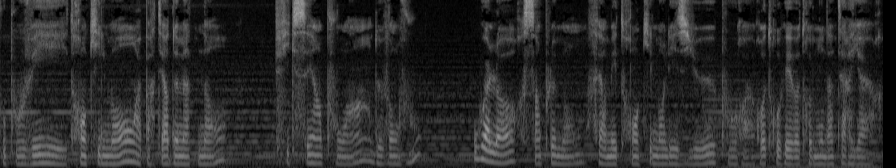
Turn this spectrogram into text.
Vous pouvez tranquillement, à partir de maintenant, fixer un point devant vous ou alors simplement fermer tranquillement les yeux pour retrouver votre monde intérieur.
